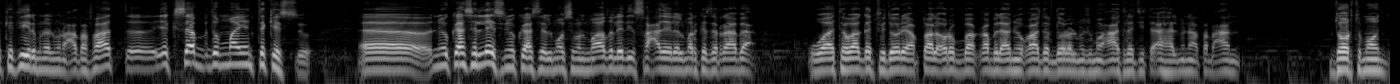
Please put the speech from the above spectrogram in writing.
كثير من المنعطفات يكسب ثم ينتكس. نيوكاسل ليس نيوكاسل الموسم الماضي الذي صعد إلى المركز الرابع وتواجد في دوري أبطال أوروبا قبل أن يغادر دور المجموعات التي تأهل منها طبعا دورتموند.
